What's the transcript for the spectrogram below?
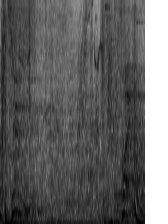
Two. Fight!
